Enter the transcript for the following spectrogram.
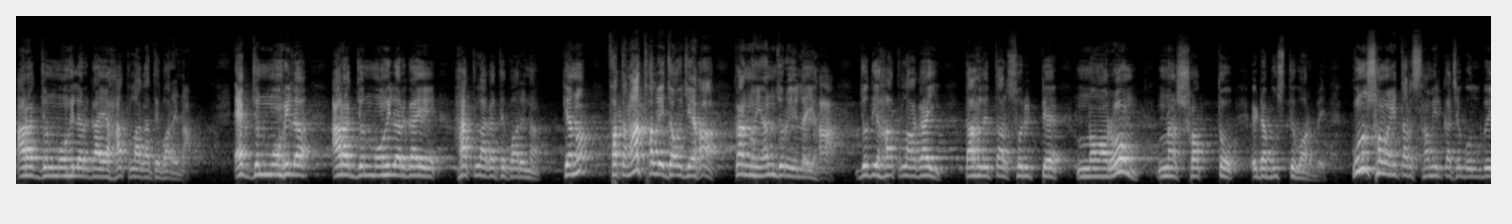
আর একজন মহিলার গায়ে হাত লাগাতে পারে না। একজন মহিলা আর একজন মহিলার গায়ে হাত লাগাতে পারে না। কেন? ফাতানা থালে যাও যে হা, কান আনজরে হা যদি হাত লাগাই, তাহলে তার শরীরটা নরম না শক্ত, এটা বুঝতে পারবে। কোনো সময় তার স্বামীর কাছে বলবে,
